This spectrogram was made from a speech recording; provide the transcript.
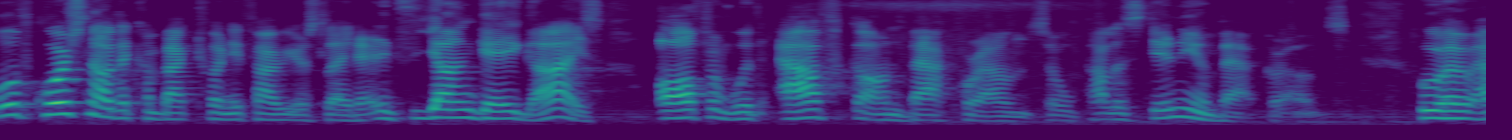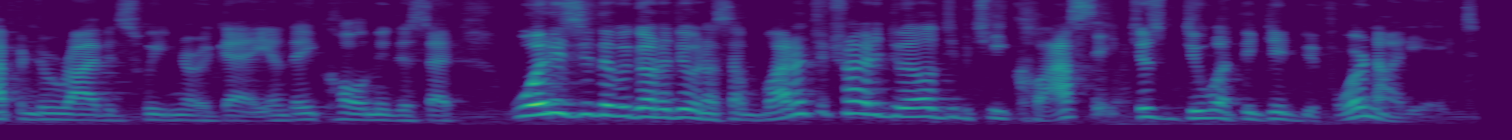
Well, of course, now they come back 25 years later. It's young gay guys, often with Afghan backgrounds or Palestinian backgrounds, who happen to arrive in Sweden are gay. And they called me, they said, What is it that we're going to do? And I said, Why don't you try to do LGBT classic? Just do what they did before 98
